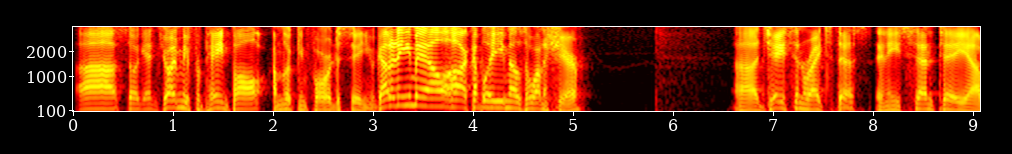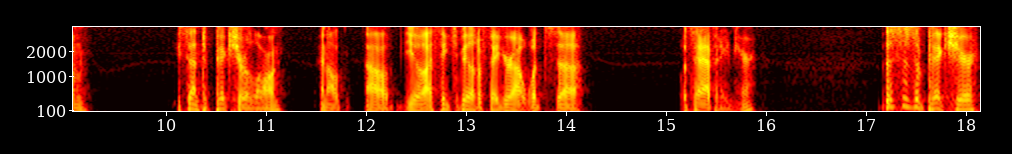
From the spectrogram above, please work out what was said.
Uh, so again, join me for paintball. I'm looking forward to seeing you. Got an email, uh, a couple of emails I want to share. Uh, Jason writes this, and he sent a um, he sent a picture along, and I'll, I'll you know I think you'll be able to figure out what's uh, what's happening here. This is a picture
